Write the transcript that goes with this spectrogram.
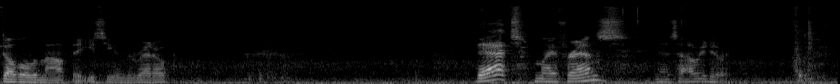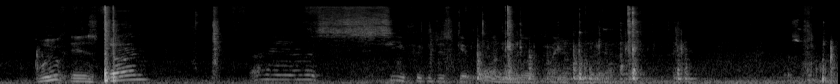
double the amount that you see of the red oak. That, my friends, is how we do it. Glue is done. And let's see if we could just get one little clamp in here. This one.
